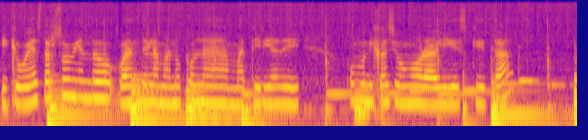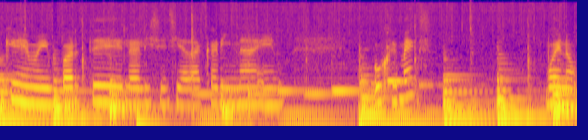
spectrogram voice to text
y que voy a estar subiendo van de la mano con la materia de comunicación oral y escrita que me imparte la licenciada Karina en UGMEX. Bueno,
